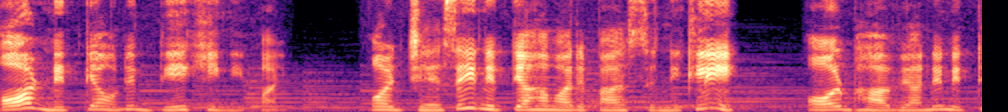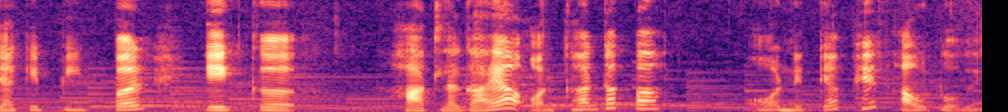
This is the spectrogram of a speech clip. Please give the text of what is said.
और नित्या उन्हें देख ही नहीं पाई। और जैसे ही नित्या हमारे पास से निकली और भाव्या ने नित्या की पीठ पर एक हाथ लगाया और कहा, धप्पा, और नित्या फिर आउट हो गई।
